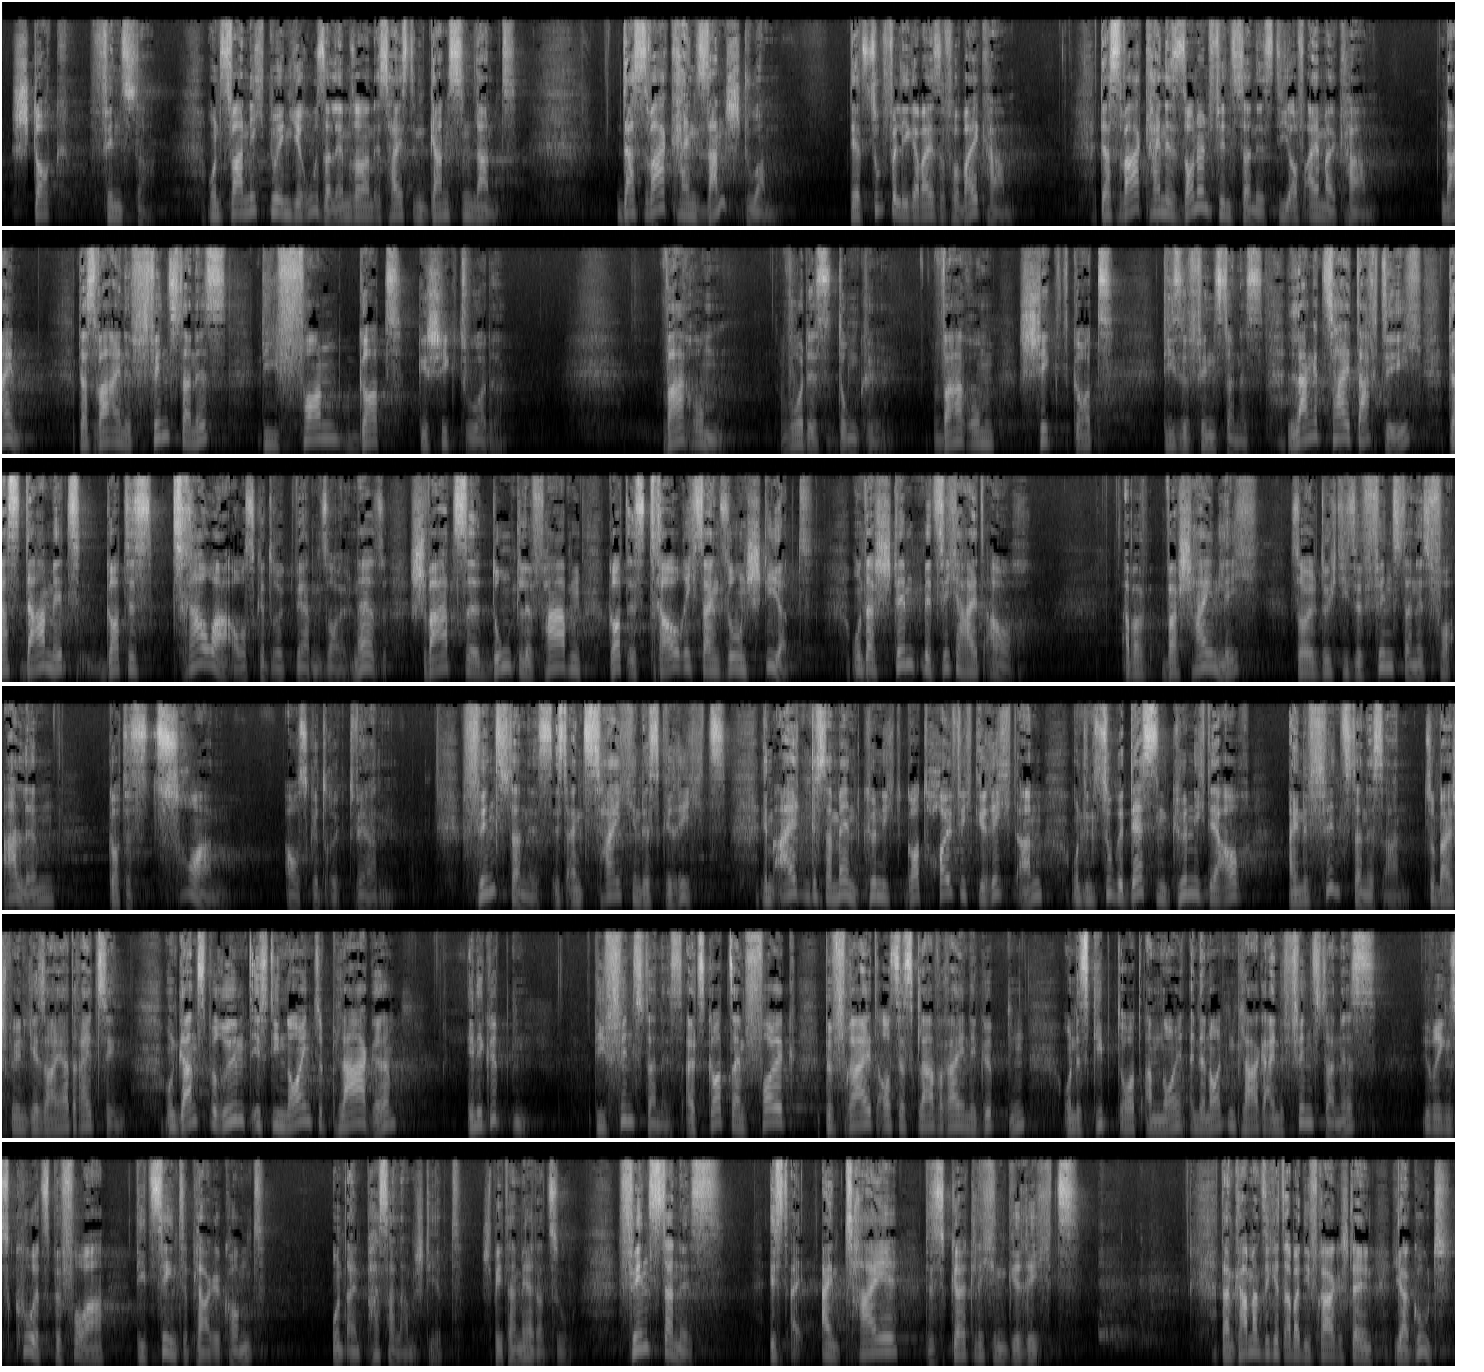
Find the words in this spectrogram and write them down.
stockfinster. Und zwar nicht nur in Jerusalem, sondern es heißt im ganzen Land. Das war kein Sandsturm, der zufälligerweise vorbeikam. Das war keine Sonnenfinsternis, die auf einmal kam. Nein, das war eine Finsternis, die von Gott geschickt wurde. Warum wurde es dunkel? Warum schickt Gott diese Finsternis? Lange Zeit dachte ich, dass damit Gottes Trauer ausgedrückt werden soll. Ne? Schwarze, dunkle Farben. Gott ist traurig, sein Sohn stirbt. Und das stimmt mit Sicherheit auch. Aber wahrscheinlich soll durch diese Finsternis vor allem Gottes Zorn ausgedrückt werden. Finsternis ist ein Zeichen des Gerichts. Im Alten Testament kündigt Gott häufig Gericht an und im Zuge dessen kündigt er auch eine Finsternis an. Zum Beispiel in Jesaja 13. Und ganz berühmt ist die neunte Plage in Ägypten. Die Finsternis, als Gott sein Volk befreit aus der Sklaverei in Ägypten. Und es gibt dort in der neunten Plage eine Finsternis, übrigens kurz bevor die zehnte Plage kommt und ein Passalam stirbt. Später mehr dazu. Finsternis ist ein Teil des göttlichen Gerichts. Dann kann man sich jetzt aber die Frage stellen, ja gut,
